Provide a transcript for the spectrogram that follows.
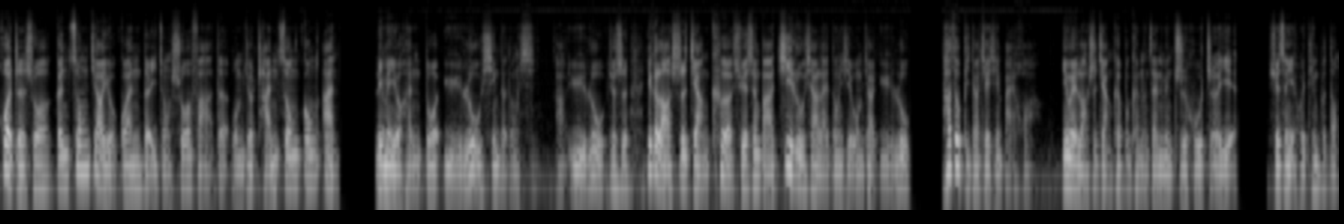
或者说跟宗教有关的一种说法的，我们就禅宗公案里面有很多语录性的东西啊，语录就是一个老师讲课，学生把它记录下来的东西，我们叫语录，它都比较接近白话。因为老师讲课不可能在那边知乎者也，学生也会听不懂，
